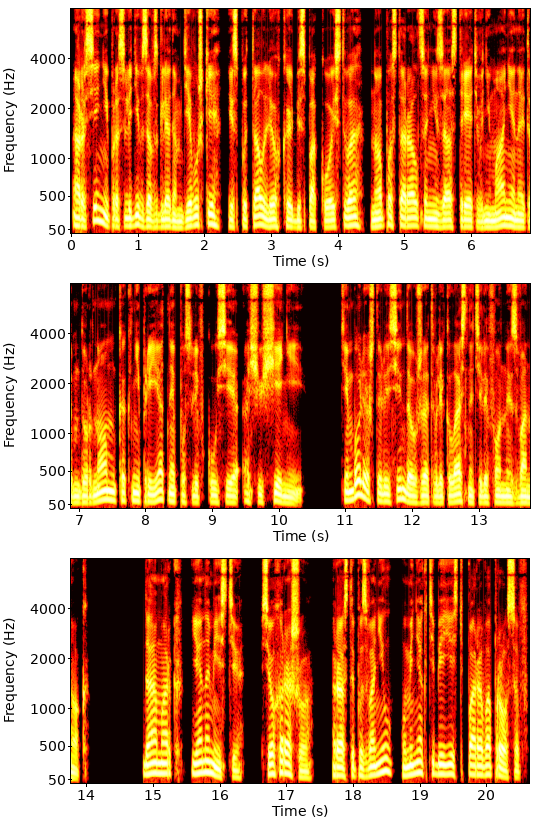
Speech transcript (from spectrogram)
Арсений, проследив за взглядом девушки, испытал легкое беспокойство, но постарался не заострять внимание на этом дурном, как неприятное послевкусие ощущении. Тем более, что Люсинда уже отвлеклась на телефонный звонок. «Да, Марк, я на месте. Все хорошо. Раз ты позвонил, у меня к тебе есть пара вопросов».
